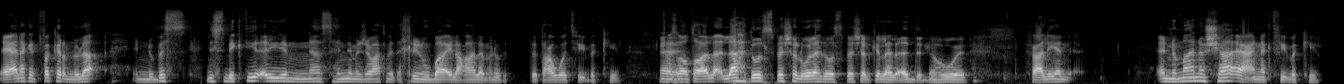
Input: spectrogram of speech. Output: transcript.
يعني أنا كنت فكر إنه لا إنه بس نسبة كتير قليلة من الناس هن من جماعة المتأخرين وباقي العالم إنه بتتعود فيق بكير. أنا طالع لا, لا هدول special ولا هدول special كل هالقد إنه هو فعليا إنه ما أنا شائع إنك تفيق بكير.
